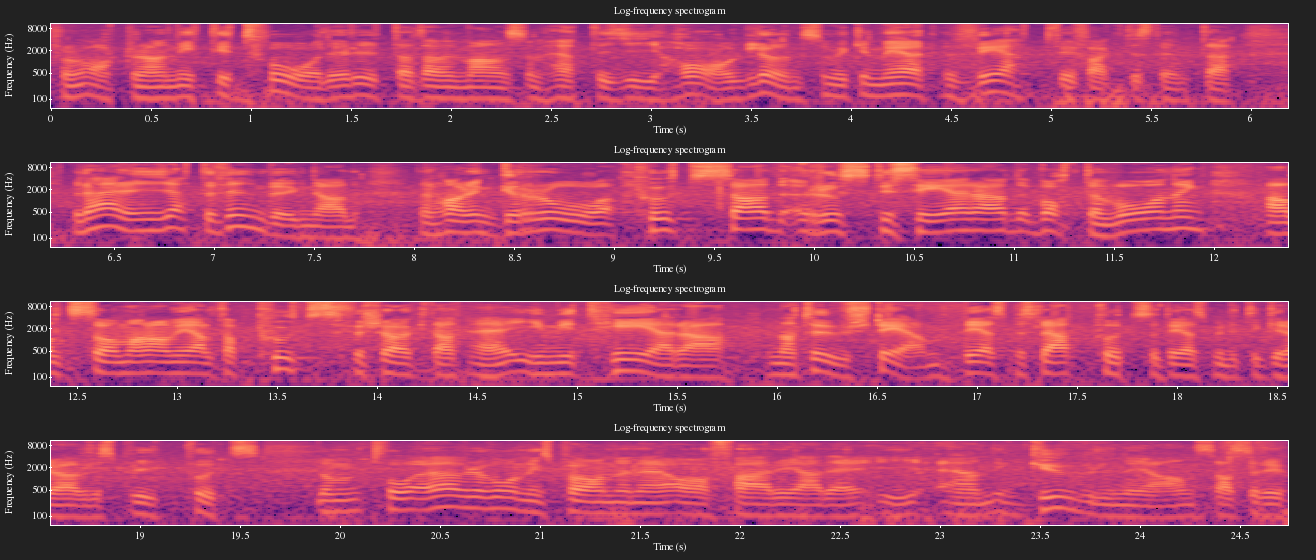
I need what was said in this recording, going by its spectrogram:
från 1892. Det är ritat av en man som hette J Haglund. Så mycket mer vet vi faktiskt inte. Men det här är en jättefin byggnad. Den har en gråputsad, rustiserad bottenvåning. Alltså man har med hjälp av puts försökt att eh, imitera natursten. Dels med slät puts och dels med lite grövre spritputs. De två övre våningsplanen är avfärgade i en gul nyans. Alltså det är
